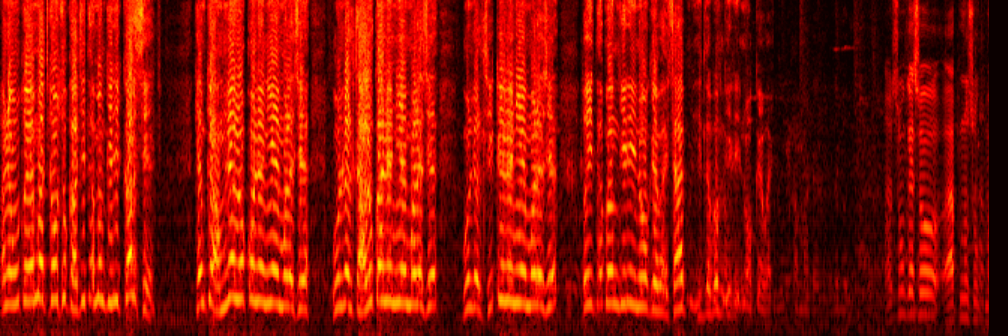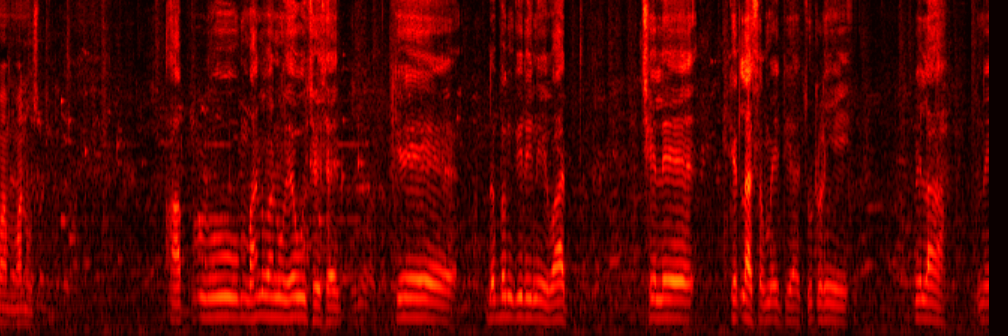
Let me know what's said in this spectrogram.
અને હું તો એમ જ કહું છું કે હજી દમનગીરી કરશે જ. કેમ કે અમને લોકોને ન્યાય મળે છે ગોંડલ તાલુકાને ન્યાય મળે છે ગોંડલ સિટીને ન્યાય મળે છે. તો એ દબંગગીરી ન કહેવાય સાહેબ એ દબંગગીરી ન કહેવાય. શું કહેશો? આપનું શું માનવું છે? આપણું માનવાનું એવું છે સાહેબ કે દબંગગીરીની વાત છેલ્લે કેટલા સમયથી આ ચૂંટણી પહેલાં ને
